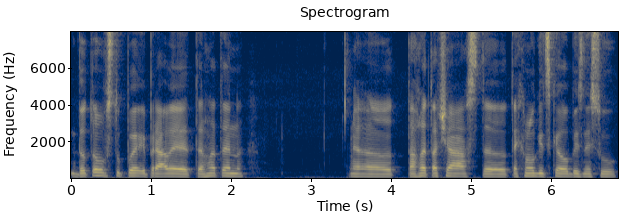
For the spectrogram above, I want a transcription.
do toho vstupuje i právě tenhle ten, eh, tahle ta část eh, technologického biznesu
